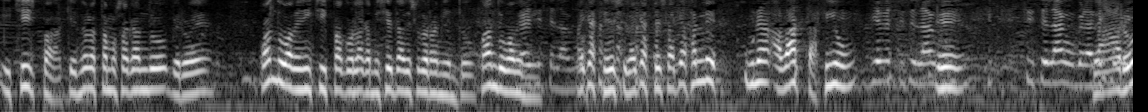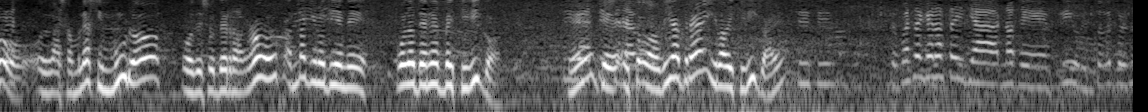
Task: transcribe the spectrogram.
Y Chispa, que no lo estamos sacando, pero es... ¿Cuándo va a venir Chispa con la camiseta de soterramiento? ¿Cuándo va a venir? si. Hay que hacerse, hay que hacerse, hay que hacerle una adaptación Y ver si se la hago. Eh, Sí, se la hago que la Claro, o de la asamblea sin muro, o de Soterra Rock, anda que no tiene, puede tener vestidico. Sí, ¿eh? Que se la estos hago. dos días atrás iba vestidica, ¿eh? Sí, sí. Lo que pasa es que ahora hace ya no hace frío, entonces por eso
